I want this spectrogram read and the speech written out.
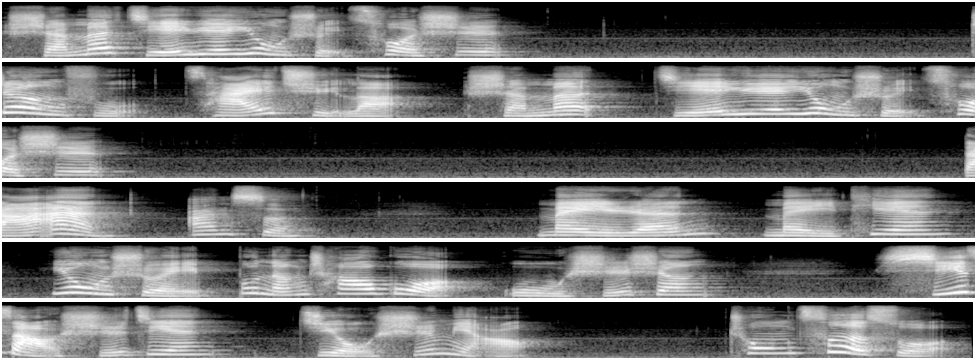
什么节约用水措施？政府采取了什么节约用水措施？答案：Answer. 每人每天用水不能超过五十升，洗澡时间九十秒，冲厕所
